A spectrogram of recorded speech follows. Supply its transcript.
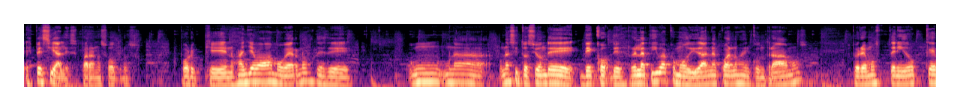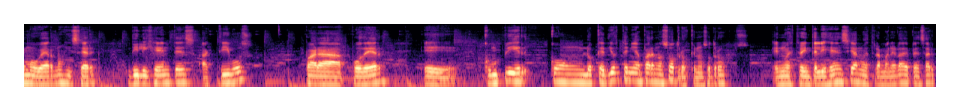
especiales para nosotros, porque nos han llevado a movernos desde una, situación de, de relativa comodidad en la cual nos encontrábamos pero hemos tenido que movernos y ser diligentes, activos, para poder eh, cumplir con lo que Dios tenía para nosotros, que nosotros en nuestra inteligencia, nuestra manera de pensar,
